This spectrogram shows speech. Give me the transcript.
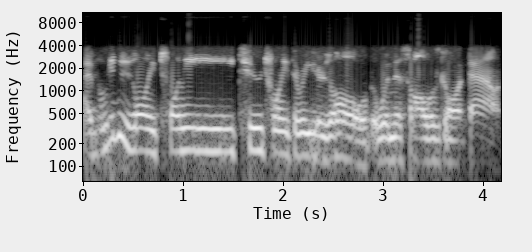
I believe he was only 22, 23 years old when this all was going down.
